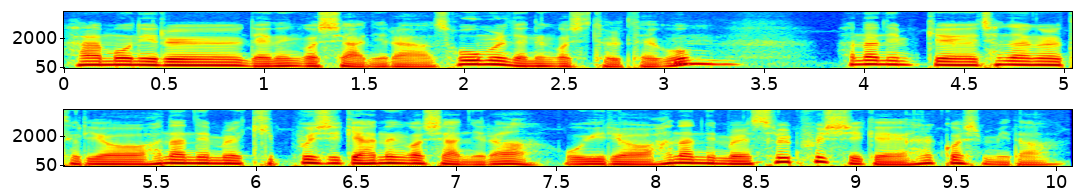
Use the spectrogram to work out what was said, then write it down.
하모니를 내는 것이 아니라 소음을 내는 것이 될 테고 음. 하나님께 찬양을 드려 하나님을 기쁘시게 하는 것이 아니라 오히려 하나님을 슬프시게 할 것입니다.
